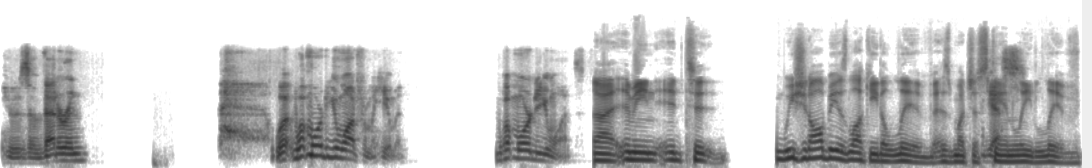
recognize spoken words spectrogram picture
He was a veteran. What what more do you want from a human? What more do you want? Uh, I mean, it to we should all be as lucky to live as much as Stan Yes. Lee lived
